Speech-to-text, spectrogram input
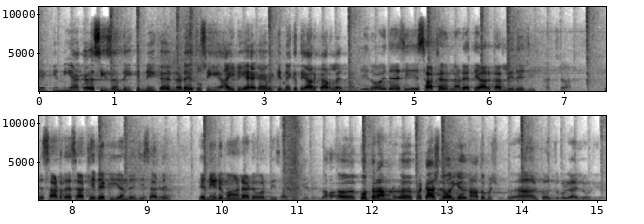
ਇਹ ਕਿੰਨੀਆਂ ਕ ਸੀਜ਼ਨ ਦੀ ਕਿੰਨੀ ਕ ਨੜੇ ਤੁਸੀਂ ਆਈਡੀਆ ਹੈਗਾ ਵੀ ਕਿੰਨੇ ਕ ਤਿਆਰ ਕਰ ਲੈਂਦੇ ਜੀ ਰੋਜ਼ ਦੇ ਅਸੀਂ 60 ਨੜੇ ਤਿਆਰ ਕਰ ਲਈਦੇ ਜੀ। ਅੱਛਾ। ਤੇ 60 ਦੇ 60 ਹੀ ਵਿਕ ਜਾਂਦੇ ਜੀ ਸਾਡੇ ਇੰਨੀ ਡਿਮਾਂਡ ਹੈ ਡੋਰ ਦੀ ਸਾਡੀ ਜਿਹੜੇ ਲਾਹੌ- ਅ, ਕੁੰਤਰਾਮ ਅ, ਪ੍ਰਕਾਸ਼ ਲੋਹਰੀਆ ਦੇ ਨਾਂ ਤੋਂ ਮਸ਼ਹੂਰ ਹੈ। ਹਾਂ ਕੌਣ ਤੋਂ ਪ੍ਰਕਾਸ਼ ਲੋੜੀ ਹੈ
